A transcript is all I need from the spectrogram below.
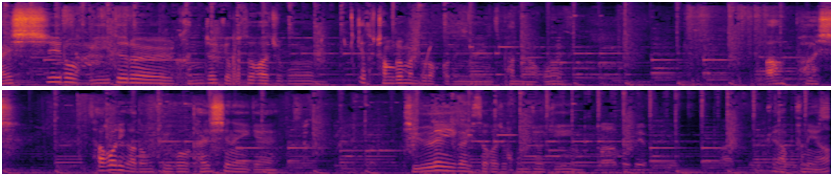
달시로 미드를 간 적이 없어가지고 계속 정글만 돌았거든요 연습하느라고. 아파 씨. 사거리가 너무 길고 달시는 이게 딜레이가 있어가지고 공격이 꽤 아프네요.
